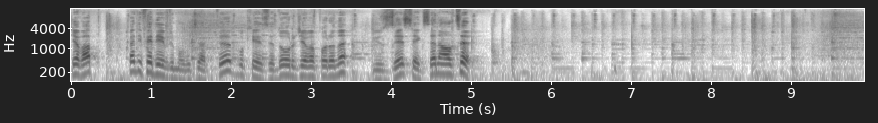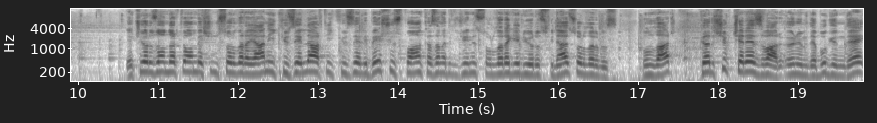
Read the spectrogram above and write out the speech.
Cevap kadife devrim olacaktı. Bu kez de doğru cevap oranı %86. Geçiyoruz 14 ve 15. sorulara yani 250 artı 250 500 puan kazanabileceğiniz sorulara geliyoruz. Final sorularımız bunlar. Karışık çerez var önümde bugün de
